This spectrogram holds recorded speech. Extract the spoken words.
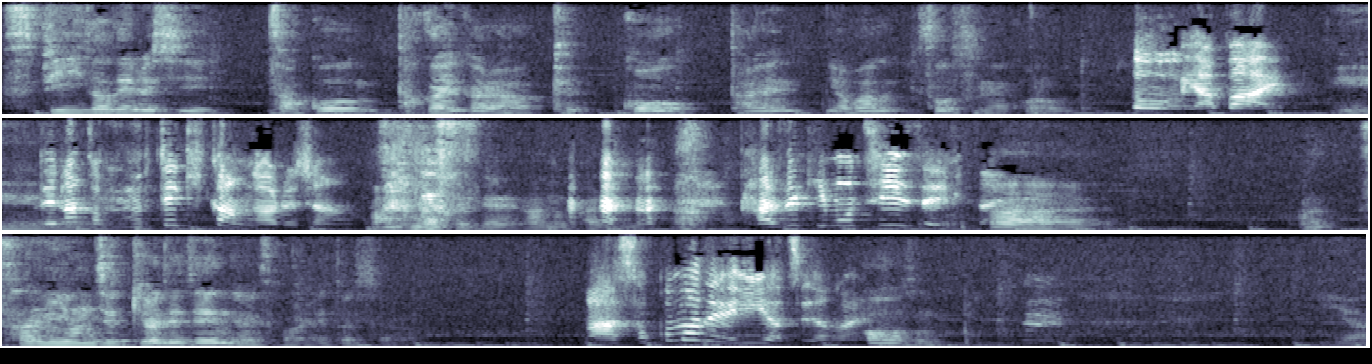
スピード出るし座高高いから結構大変やばそうですね転ぶとそうやばい。ええでなんか無敵感があるじゃん。ありますねあの感じ。風気持ちいいぜみたいな。はい。あ3 4 0キロ出てるんじゃないですかあれ下手したら。あそこまでいいやつじゃない、ああそう。ういやん、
